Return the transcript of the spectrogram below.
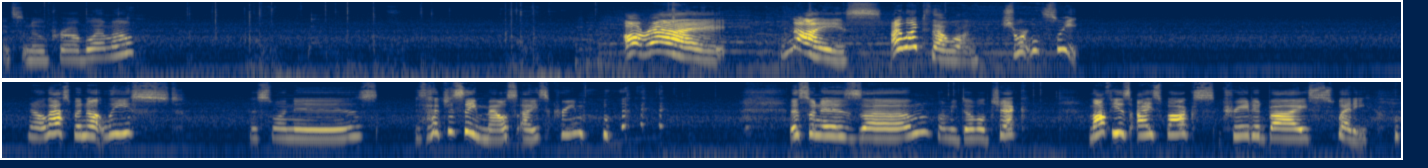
It's no problemo. Alright! Nice! Liked that one. Short and sweet. Now, last but not least, this one is... Does that just say mouse ice cream? this one is, um, let me double check. Mafia's Icebox, created by Sweaty.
